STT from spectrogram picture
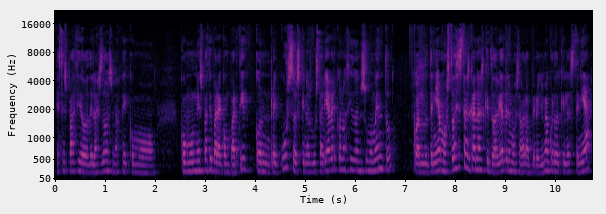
este espacio de las dos nace como como un espacio para compartir con recursos que nos gustaría haber conocido en su momento, cuando teníamos todas estas ganas que todavía tenemos ahora, pero yo me acuerdo que las tenía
